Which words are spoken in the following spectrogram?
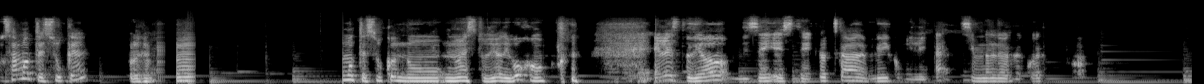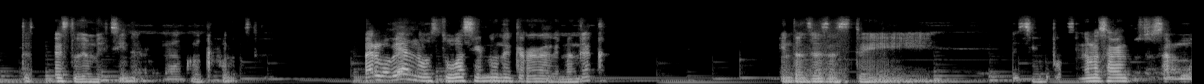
Osamu Tezuka, por ejemplo, Tezuko no, no estudió dibujo. Él estudió, dice, este, creo que estaba de médico militar, si mal no recuerdo. estudió medicina, no creo que fue lo que estudió. Sin embargo, véanlo, estuvo haciendo una carrera de mangaka. Entonces, este, si, no lo saben, pues Osamu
